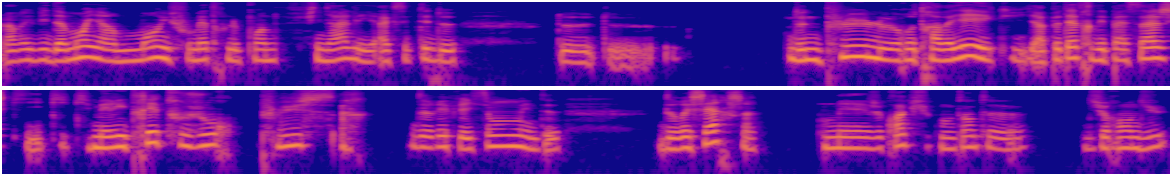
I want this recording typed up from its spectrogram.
Alors évidemment, il y a un moment, où il faut mettre le point final et accepter de ne plus le retravailler et qu'il y a peut-être des passages qui, qui, mériteraient toujours plus de réflexion et de, de recherche. Mais je crois que je suis contente euh, du rendu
